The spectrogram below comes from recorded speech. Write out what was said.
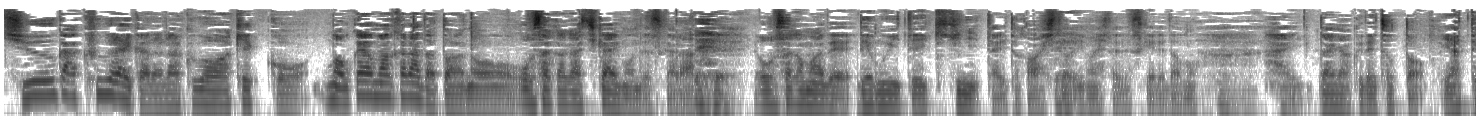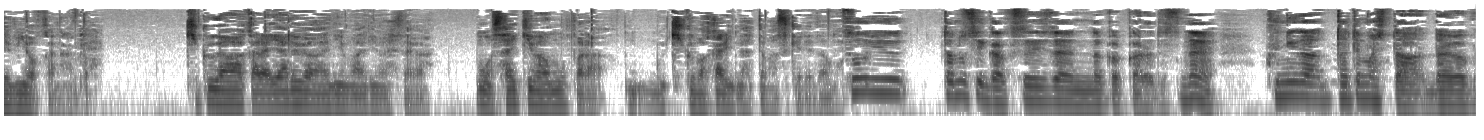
中学ぐらいから落語は結構、まあ、岡山からだとあの大阪が近いもんですから、ええ、大阪まで出向いて聞きに行ったりとかはしておりましたですけれども、はい、大学でちょっとやってみようかなと。聞く側からやる側にもありましたがもう最近はもっぱら聞くばかりになってますけれども。そういう楽しい学生時代の中からですね国が建てました大学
